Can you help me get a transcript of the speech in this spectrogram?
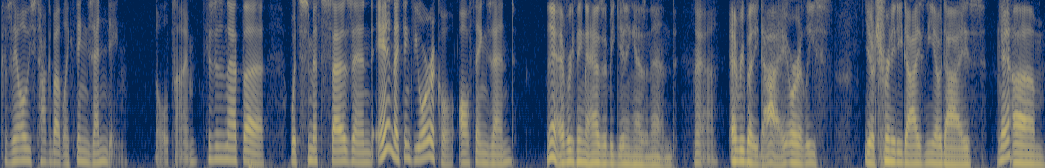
because they always talk about like things ending the whole time. Because isn't that the what Smith says and and I think the Oracle, all things end. yeah everything that has a beginning has an end Yeah. everybody die or at least you know trinity dies neo dies Yeah. um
